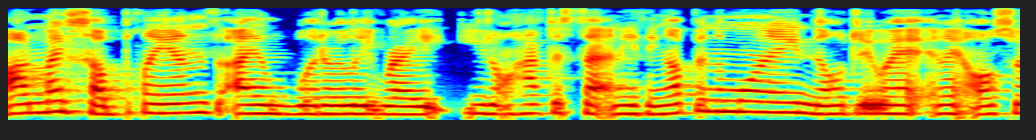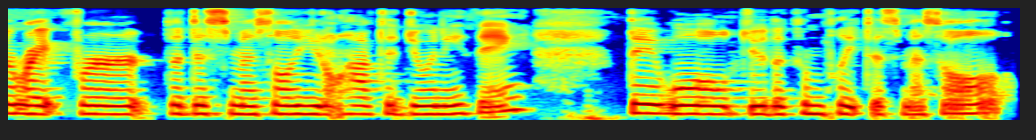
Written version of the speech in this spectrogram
on my sub plans, I literally write, you don't have to set anything up in the morning, they'll do it. And I also write for the dismissal, you don't have to do anything. They will do the complete dismissal.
